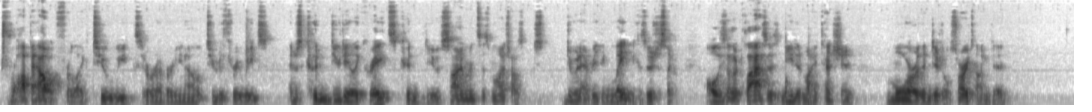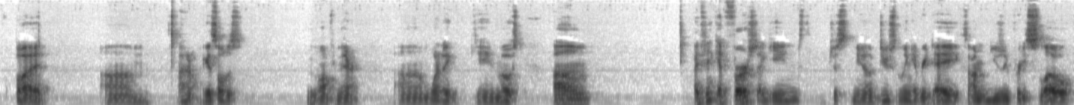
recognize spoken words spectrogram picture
drop out for like two weeks or whatever, you know, two to three weeks, and just couldn't do daily creates, couldn't do assignments as much. I was doing everything late because it was just like all these other classes needed my attention more than digital storytelling did. But um, I don't know. I guess I'll just move on from there. Um, what did I gain most? Um, I think at first I gained just you know do something every day because I'm usually pretty slow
